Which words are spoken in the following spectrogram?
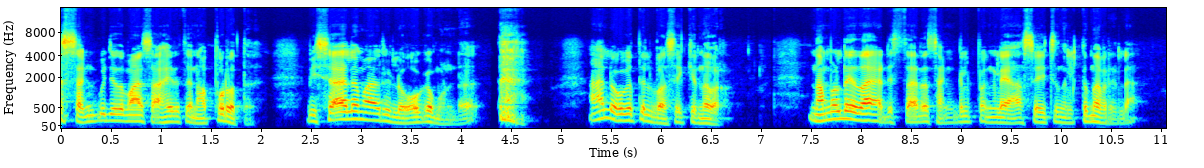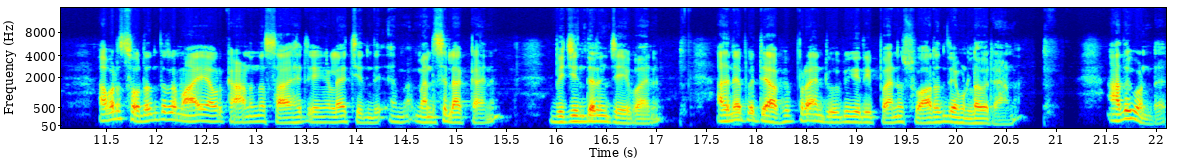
സങ്കുചിതമായ സാഹചര്യത്തിനപ്പുറത്ത് വിശാലമായൊരു ലോകമുണ്ട്. ആ ലോകത്തിൽ വസിക്കുന്നവർ നമ്മളുടേതായ അടിസ്ഥാന സങ്കല്പങ്ങളെ ആശ്രയിച്ച് നിൽക്കുന്നവരല്ല. അവർ സ്വതന്ത്രമായി അവർ കാണുന്ന സാഹചര്യങ്ങളെ ചിന്തി മനസ്സിലാക്കാനും വിചിന്തനം ചെയ്യുവാനും അതിനെപ്പറ്റി അഭിപ്രായം രൂപീകരിക്കാനും സ്വാതന്ത്ര്യമുള്ളവരാണ്. അതുകൊണ്ട്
